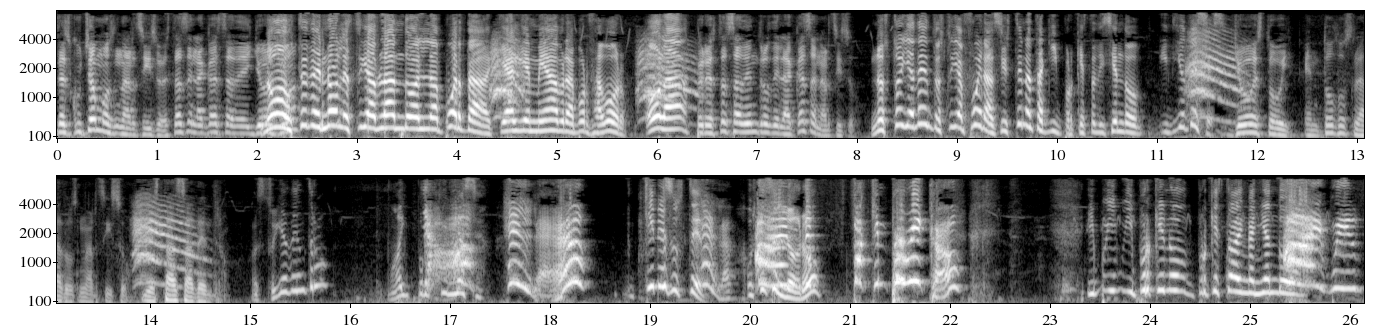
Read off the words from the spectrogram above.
Te escuchamos, Narciso. ¿Estás en la casa de Joshua? No, a ustedes no le estoy hablando a la puerta. Que alguien me abra, por favor. Hola. Pero estás adentro de la casa, Narciso. No estoy adentro, estoy afuera. Si usted no está aquí, ¿por qué está diciendo idioteces? Yo estoy en todos lados, Narciso. Y estás adentro. ¿Estoy adentro? Ay, ¿por qué me hace? Hello. ¿Quién es usted? Hello. ¿Usted es el loro? fucking perico. ¿Y, y, y por qué no? ¿Por qué estaba engañando? I will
